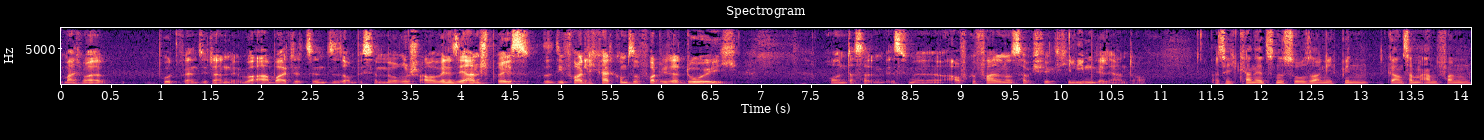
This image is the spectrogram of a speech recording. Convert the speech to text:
manchmal, gut, wenn sie dann überarbeitet sind, sind sie auch ein bisschen mürrisch. Aber wenn du sie ansprichst, die Freundlichkeit kommt sofort wieder durch. Und das ist mir aufgefallen und das habe ich wirklich lieben gelernt auch. Also ich kann jetzt nur so sagen, ich bin ganz am Anfang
